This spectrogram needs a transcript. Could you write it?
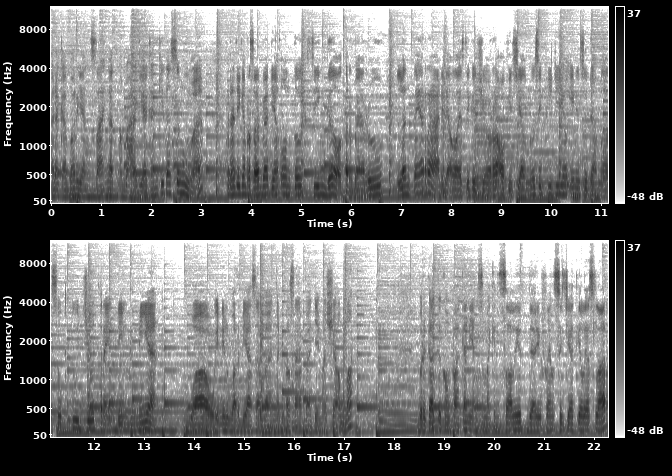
ada kabar yang sangat membahagiakan kita semua, Perhatikan persahabat ya untuk single terbaru Lentera dari Lesti Kejora official musik video ini sudah masuk 7 trending dunia. Wow ini luar biasa banget nih persahabat ya Masya Allah. Berkat kekompakan yang semakin solid dari fans sejati Leslar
